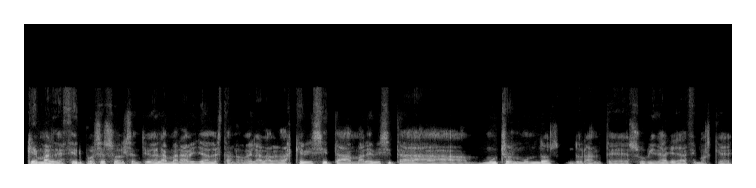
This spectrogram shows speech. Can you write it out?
¿Qué más decir? Pues eso, el sentido de la maravilla de esta novela. La verdad es que visita, Male visita muchos mundos durante su vida, que ya decimos que,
